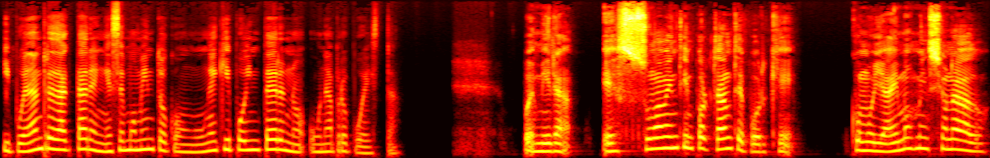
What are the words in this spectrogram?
y puedan redactar en ese momento con un equipo interno una propuesta? Pues mira, es sumamente importante porque, como ya hemos mencionado,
